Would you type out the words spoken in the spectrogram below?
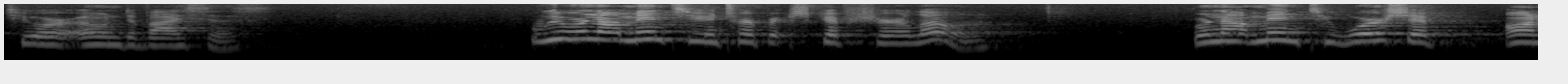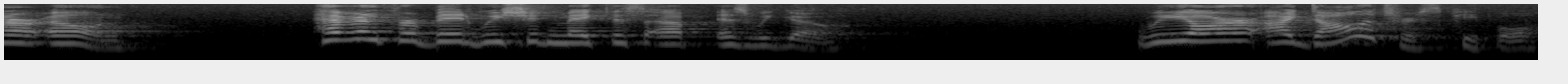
to our own devices. We were not meant to interpret Scripture alone. We're not meant to worship on our own. Heaven forbid we should make this up as we go. We are idolatrous people.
